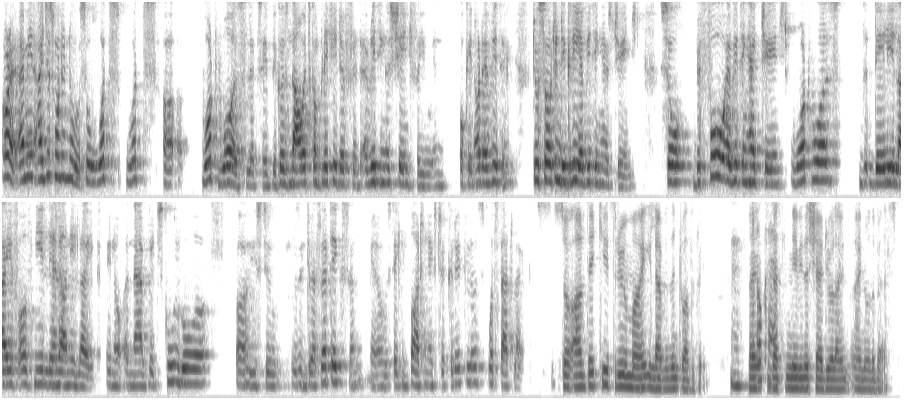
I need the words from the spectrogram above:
All right. I mean, I just want to know. So, what's what's uh, what was let's say because now it's completely different. Everything has changed for you. And okay, not everything. To a certain degree, everything has changed. So, before everything had changed, what was the daily life of Neil Lehlani like? You know, an average schoolgoer uh, who used to who's into athletics and you know who's taking part in extracurriculars. What's that like? So I'll take you through my 11th and 12th grade. Mm. Right? 'Cause Okay. That's maybe the schedule I, I know the best.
